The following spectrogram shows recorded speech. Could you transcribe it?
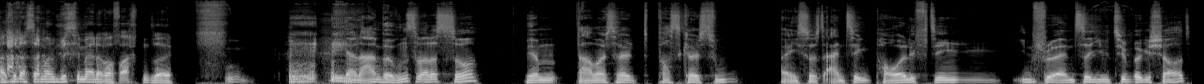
Also, dass er mal ein bisschen mehr darauf achten soll. Boom. Ja, nein, bei uns war das so. Wir haben damals halt Pascal Su eigentlich so als einzigen Powerlifting-Influencer-YouTuber geschaut.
